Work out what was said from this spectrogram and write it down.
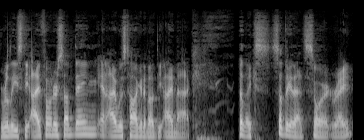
released the iPhone or something and I was talking about the iMac. like something of that sort, right?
